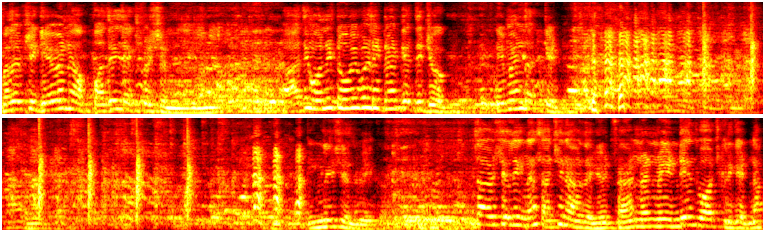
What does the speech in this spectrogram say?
Malab, she gave an a puzzled expression. I think only two people did not get the joke. Him and that kid. English is weak. So I was telling, na, Sachin, I was a huge fan. When we Indians watch cricket, na,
